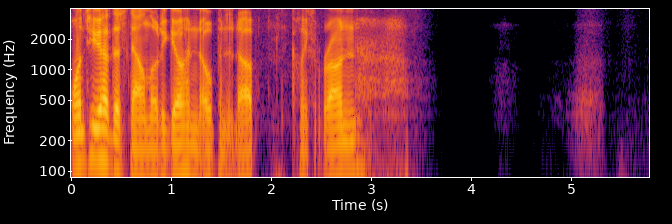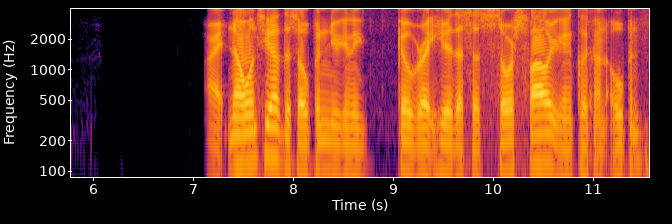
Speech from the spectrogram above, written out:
once you have this downloaded, go ahead and open it up. Click Run. Alright, now once you have this open, you're going to go right here that says Source File. You're going to click on Open.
